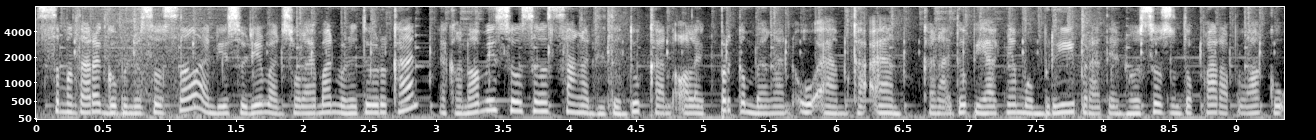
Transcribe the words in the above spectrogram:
Sementara Gubernur Sulsel Andi Sudirman Sulaiman menuturkan, ekonomi Sulsel sangat ditentukan oleh perkembangan UMKM. Karena itu pihaknya memberi perhatian khusus untuk para pelaku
